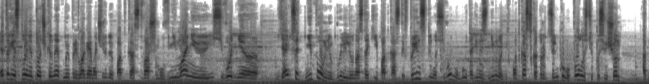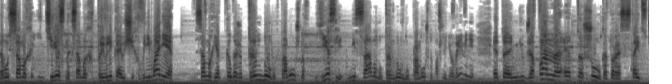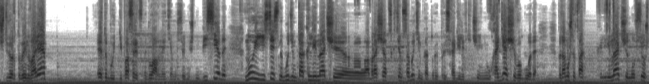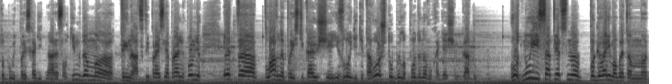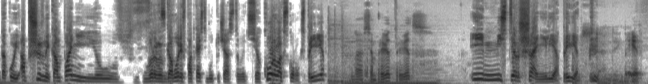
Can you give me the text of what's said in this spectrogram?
Это VSPlanet.net. Мы предлагаем очередной подкаст вашему вниманию. И сегодня... Я, кстати, не помню, были ли у нас такие подкасты в принципе, но сегодня будет один из немногих подкастов, который целиком и полностью посвящен одному из самых интересных, самых привлекающих внимание самых, я бы сказал, даже трендовых промоушенов, если не самому трендовому промоушену последнего времени. Это New Japan, это шоу, которое состоится 4 января. Это будет непосредственно главная тема сегодняшней беседы. Ну и, естественно, будем так или иначе э, обращаться к тем событиям, которые происходили в течение уходящего года. Потому что так или иначе, но все, что будет происходить на Wrestle Kingdom, 13-й, э, если я правильно помню, это плавно проистекающее из логики того, что было подано в уходящем году. Вот, ну и, соответственно, поговорим об этом такой обширной компании. В разговоре в подкасте будут участвовать Корвакс. Корвакс, привет. Да, всем привет, привет. И мистер Шайни, Илья, привет. Привет.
